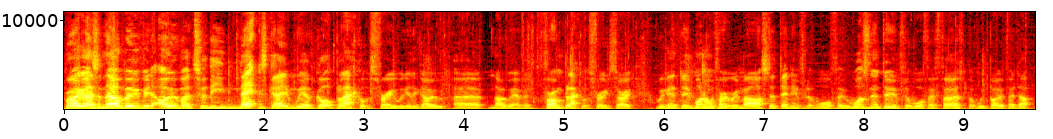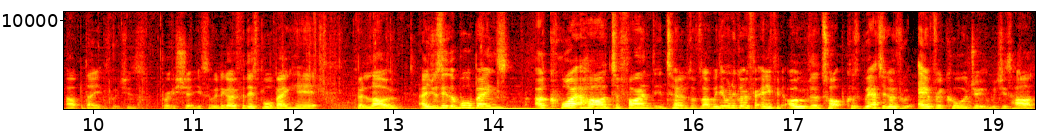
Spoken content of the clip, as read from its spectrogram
Right, guys, I'm now moving over to the next game. We have got Black Ops 3. We're going to go. Uh, no, we haven't. From Black Ops 3, sorry. We're going to do Modern Warfare Remastered, then Infinite Warfare. We wasn't going to do Infinite Warfare first, but we both had up- updates, which is pretty shitty. So we're going to go for this wallbang here below. As you see, the wallbangs are quite hard to find in terms of like we didn't want to go for anything over the top because we have to go through every Call of Duty, which is hard.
